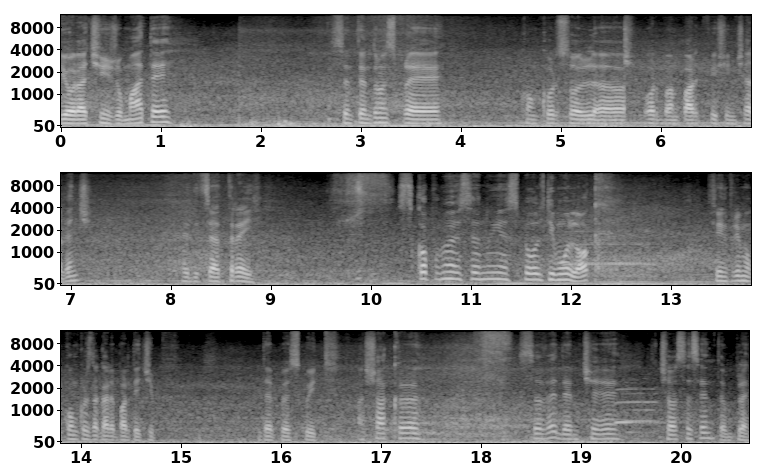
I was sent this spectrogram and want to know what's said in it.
E ora 5 jumate. Sunt în drum spre concursul uh, Urban Park Fishing Challenge, ediția 3. Scopul meu este să nu ies pe ultimul loc, fiind primul concurs la care particip de pescuit. Așa că să vedem ce, ce o să se întâmple.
